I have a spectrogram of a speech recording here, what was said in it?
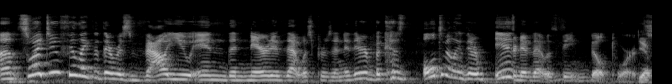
Um, so I do feel like that there was value in the narrative that was presented there because ultimately there is a narrative that was being built towards, Yep.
